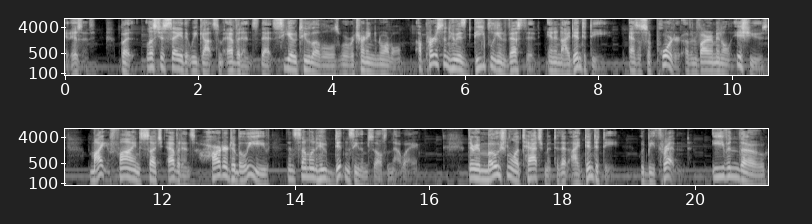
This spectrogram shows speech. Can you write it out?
it isn't. But let's just say that we got some evidence that CO2 levels were returning to normal. A person who is deeply invested in an identity as a supporter of environmental issues might find such evidence harder to believe than someone who didn't see themselves in that way. Their emotional attachment to that identity would be threatened, even though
